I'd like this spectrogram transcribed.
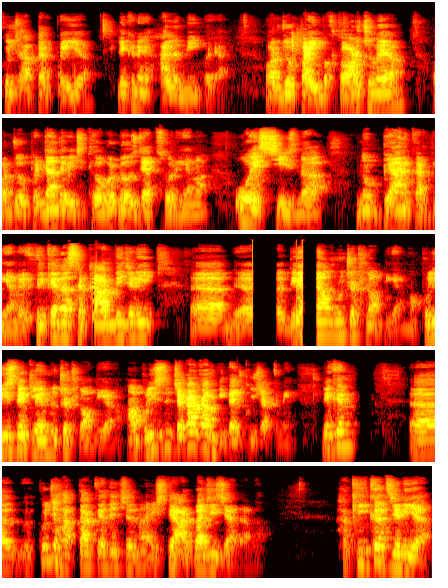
ਕੁਝ ਹੱਦ ਤੱਕ ਪਈ ਆ ਲੇਕਿਨ ਇਹ ਹੱਲ ਨਹੀਂ ਹੋਇਆ। ਔਰ ਜੋ ਭਾਈ ਬਖਤੌਰ ਚ ਹੋਇਆ ਔਰ ਜੋ ਪਿੰਡਾਂ ਦੇ ਵਿੱਚ ਓਵਰਡੋਜ਼ ਡੈਥਸ ਹੋ ਰਹੀਆਂ ਵਾ ਉਹ ਇਸ ਚੀਜ਼ ਦਾ ਨੂੰ ਬਿਆਨ ਕਰਦੀਆਂ ਵਾ ਇੱਕ ਤਰੀਕੇ ਨਾਲ ਸਰਕਾਰ ਦੀ ਜਿਹੜੀ ਅਹ, ਉਹਨੂੰ ਝਠਲਾਉਂਦੀਆਂ ਵਾ ਪੁਲਿਸ ਦੇ ਕਲੇਮ ਨੂੰ ਝਠਲਾਉਂਦੀਆਂ ਵਾ ਹਾਂ ਪੁਲਿਸ ਨੇ ਚੰਗਾ ਕੰਮ ਕੀਤਾ ਕੋਈ ਸ਼ੱਕ ਨਹੀਂ। ਲੇਕਿਨ ਅਹ, ਕੁਝ ਹੱਦ ਤੱਕ ਇਹਦੇ ਚ ਨਾ ਇਸ਼ਤਿਹਾਰਬਾਜ਼ੀ ਜ਼ਿਆਦਾ ਵਾ। ਹਕੀਕਤ ਜਿਹੜੀ ਆ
